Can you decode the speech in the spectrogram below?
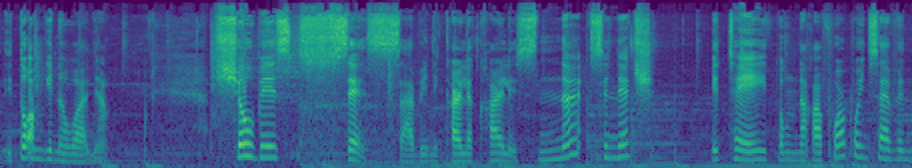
Ito ang ginawa niya. Showbiz says, sabi ni Carla Carles, na sinitch ite itong naka 4.7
